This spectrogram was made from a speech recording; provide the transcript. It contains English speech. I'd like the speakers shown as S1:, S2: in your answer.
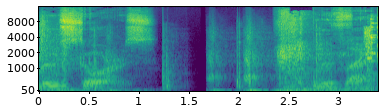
S1: Blue scores. Blue flag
